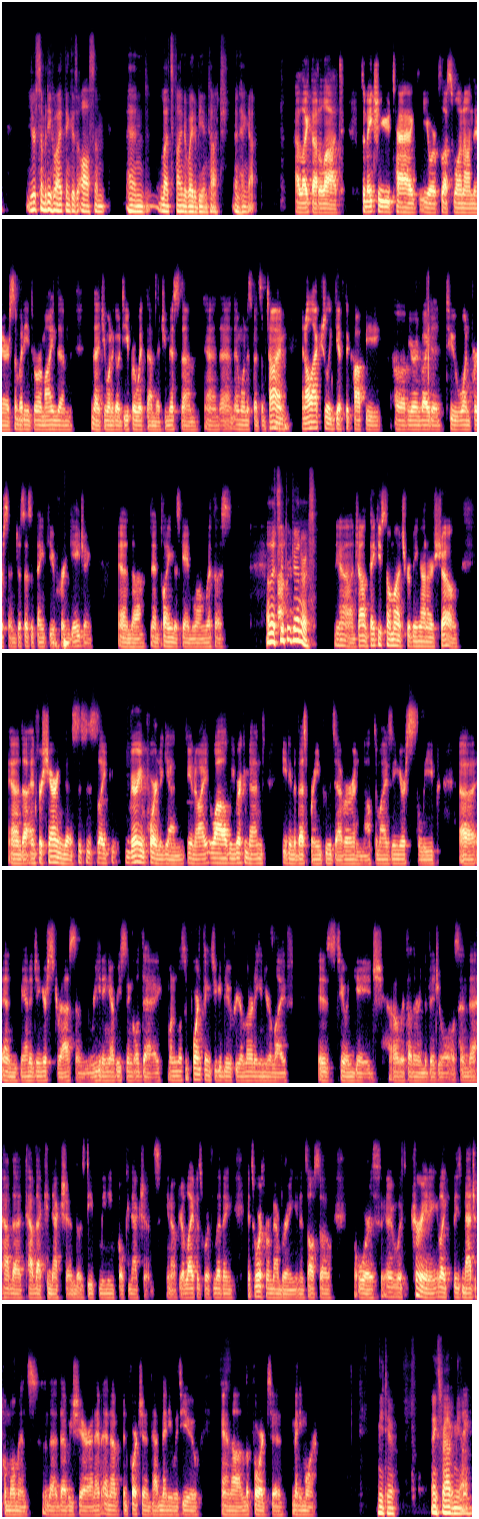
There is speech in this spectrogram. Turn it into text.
you're somebody who I think is awesome, and let's find a way to be in touch and hang out." I like that a lot. So make sure you tag your plus one on there, somebody to remind them that you want to go deeper with them, that you miss them, and and, and want to spend some time. And I'll actually gift a copy of You're Invited to one person just as a thank you for engaging and uh, and playing this game along with us. Oh, that's super uh, generous. Yeah, Jon, thank you so much for being on our show and uh, and for sharing this. This is like very important. Again, you know, I while we recommend eating the best brain foods ever and optimizing your sleep uh, and managing your stress and reading every single day. One of the most important things you can do for your learning in your life is to engage uh, with other individuals and to have that have that connection those deep meaningful connections. You know if your life is worth living it's worth remembering and it's also worth uh, with creating like these magical moments that, that we share and I've, and I've been fortunate to have many with you and uh, look forward to many more. Me too. Thanks for having me on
